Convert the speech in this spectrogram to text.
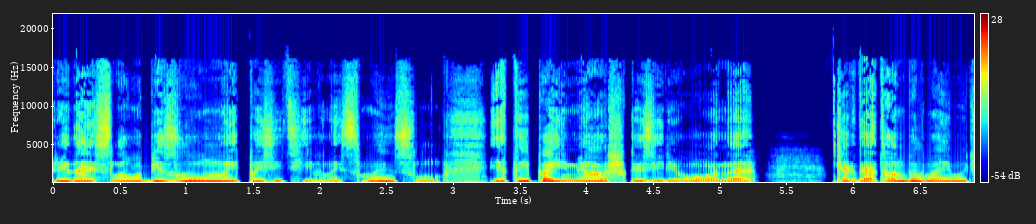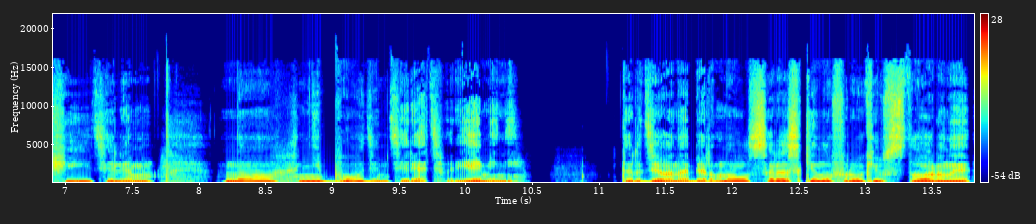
Придай слову безумный позитивный смысл, и ты поймешь Козириона. Когда-то он был моим учителем, но не будем терять времени. Тордион обернулся, раскинув руки в стороны,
